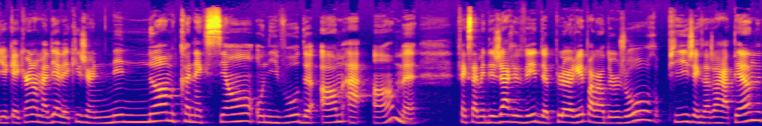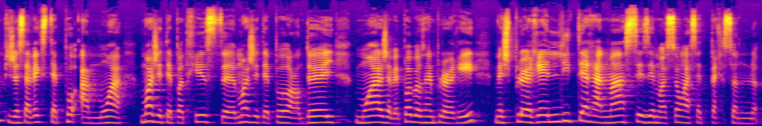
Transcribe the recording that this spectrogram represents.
il y a quelqu'un dans ma vie avec qui j'ai une énorme connexion au niveau de âme à âme. Fait que ça m'est déjà arrivé de pleurer pendant deux jours, puis j'exagère à peine, puis je savais que c'était pas à moi. Moi, j'étais pas triste, moi, j'étais pas en deuil, moi, j'avais pas besoin de pleurer, mais je pleurais littéralement ces émotions à cette personne-là.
